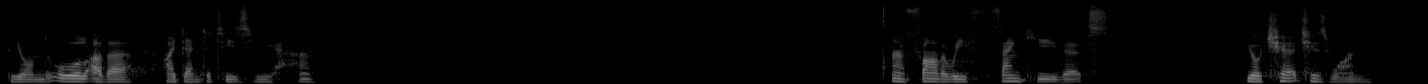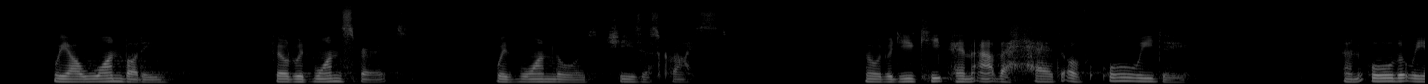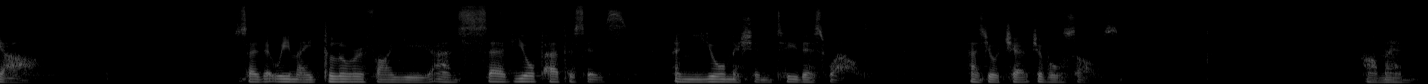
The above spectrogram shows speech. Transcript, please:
beyond all other identities you have. And Father, we thank you that your church is one. We are one body, filled with one Spirit, with one Lord, Jesus Christ. Lord, would you keep him at the head of all we do and all that we are, so that we may glorify you and serve your purposes and your mission to this world as your church of all souls. Amen.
